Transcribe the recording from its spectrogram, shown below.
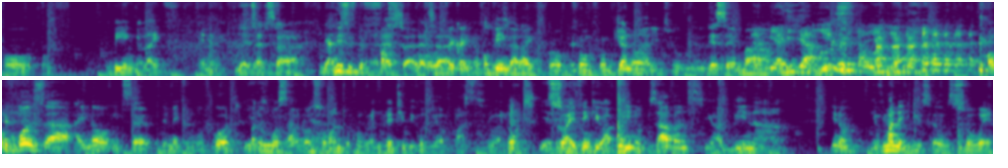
for being alive. Anyway, Yes, that's yes, uh, yeah this is the that's first uh, that's uh, uh, for being alive from from from January to December. We are here. Yes. Yeah. of course, uh, I know it's uh, the making of God, but of course, I would also want to congratulate you because we have passed through a lot. Yes. So I think you have been observant. You have been, uh, you know, you've managed yourselves so well.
